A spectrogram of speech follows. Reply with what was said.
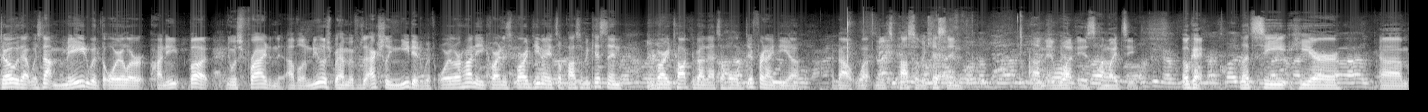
dough that was not made with the oil or honey, but it was fried in it. If it was actually kneaded with oil or honey, we've already talked about that's a whole different idea about what makes pasal v'kisnin um, and what is hamaitzi. Okay, let's see here. Um,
